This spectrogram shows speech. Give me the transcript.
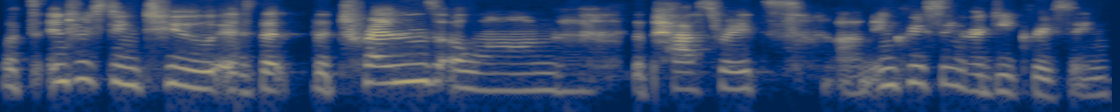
What's interesting too is that the trends along the pass rates increasing or decreasing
